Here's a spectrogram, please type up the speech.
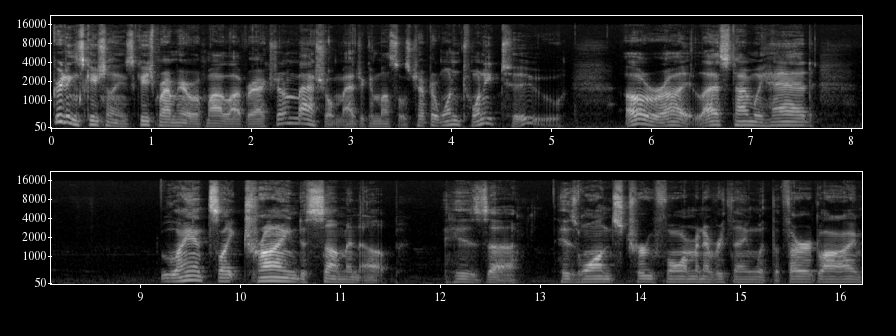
Greetings, Keishlings. Keish Prime here with my live reaction of Mashle, Magic and Muscles, Chapter 122. Alright, last time we had Lance, like, trying to summon up his, uh, his wand's true form and everything with the third line.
